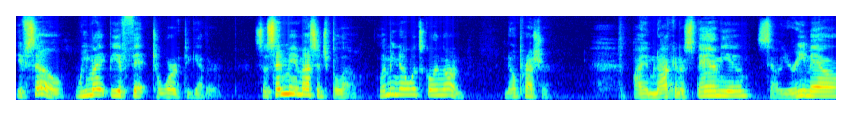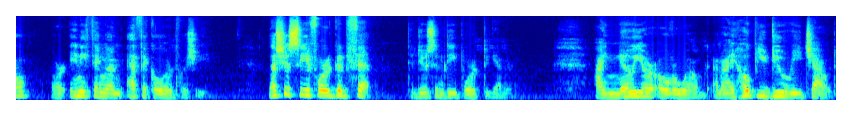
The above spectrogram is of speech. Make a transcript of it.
If so, we might be a fit to work together. So send me a message below. Let me know what's going on. No pressure. I am not going to spam you, sell your email, or anything unethical or pushy. Let's just see if we're a good fit to do some deep work together. I know you're overwhelmed, and I hope you do reach out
